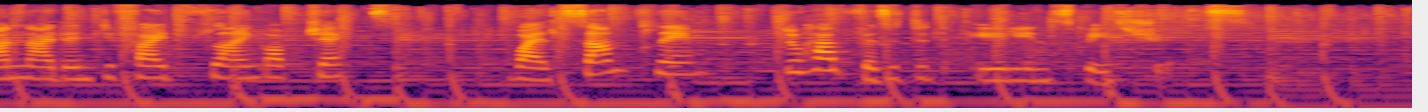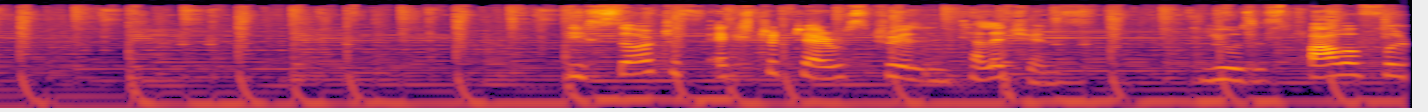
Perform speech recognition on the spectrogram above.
unidentified flying objects, while some claim to have visited alien spaceships. The search of extraterrestrial intelligence uses powerful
